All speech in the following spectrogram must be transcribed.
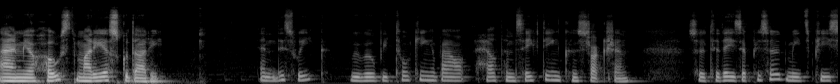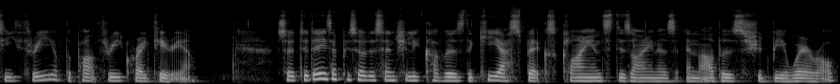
I am your host, Maria Scudari. And this week, we will be talking about health and safety in construction. So today's episode meets PC3 of the Part 3 criteria. So today's episode essentially covers the key aspects clients, designers, and others should be aware of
